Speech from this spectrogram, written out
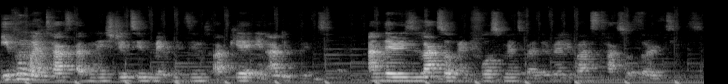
even when tax administrative mechanisms appear inadequate and there is lack of enforcement by the relevant tax authorities.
